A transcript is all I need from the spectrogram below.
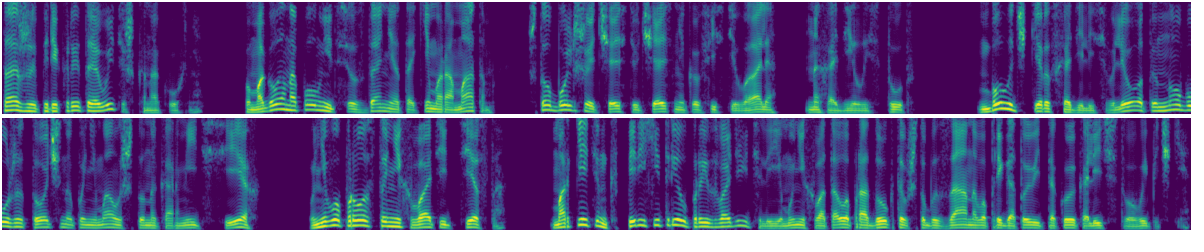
Та же перекрытая вытяжка на кухне помогла наполнить все здание таким ароматом, что большая часть участников фестиваля находилась тут. Булочки расходились в лед, и Нобу уже точно понимал, что накормить всех у него просто не хватит теста. Маркетинг перехитрил производителей, ему не хватало продуктов, чтобы заново приготовить такое количество выпечки.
